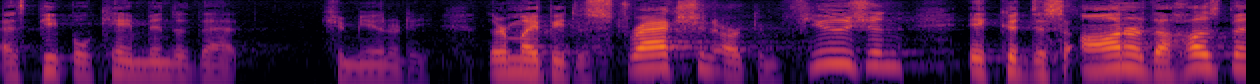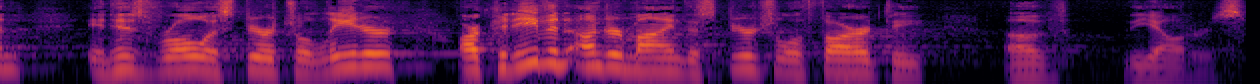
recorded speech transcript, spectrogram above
as people came into that community. There might be distraction or confusion. It could dishonor the husband in his role as spiritual leader, or could even undermine the spiritual authority of the elders.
